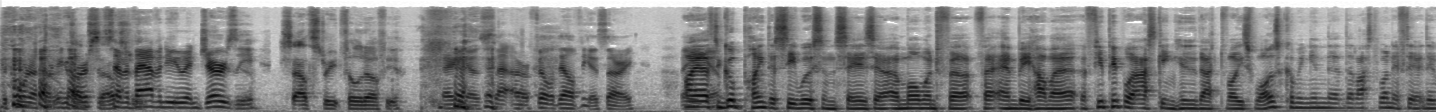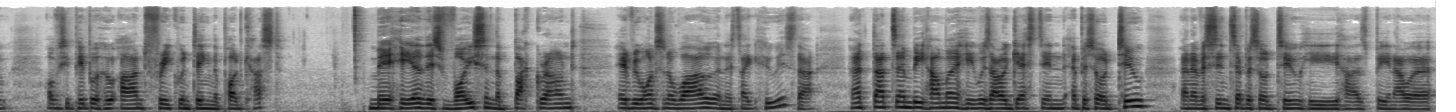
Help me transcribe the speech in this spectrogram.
the corner of think on 31st and 7th Street. Avenue in Jersey. South Street, Philadelphia. There you go, Sa- or Philadelphia. Sorry. There oh, yeah, that's go. a good point that C. Wilson says. Uh, a moment for, for MB Hammer. A few people are asking who that voice was coming in the, the last one. If they, they obviously people who aren't frequenting the podcast may hear this voice in the background every once in a while, and it's like, who is that? And that's MB Hammer. He was our guest in episode two, and ever since episode two, he has been our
